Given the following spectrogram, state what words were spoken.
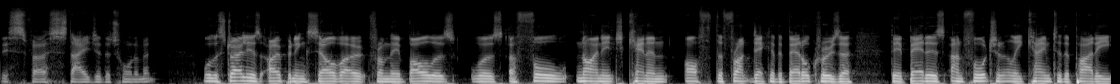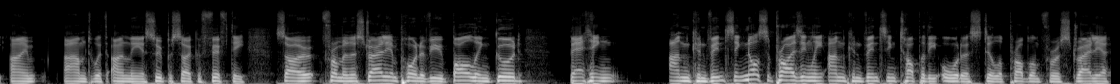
this first stage of the tournament? Well, Australia's opening salvo from their bowlers was a full nine inch cannon off the front deck of the battle cruiser their batters, unfortunately, came to the party armed with only a Super Soaker 50. So, from an Australian point of view, bowling good, batting unconvincing. Not surprisingly, unconvincing. Top of the order, still a problem for Australia.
